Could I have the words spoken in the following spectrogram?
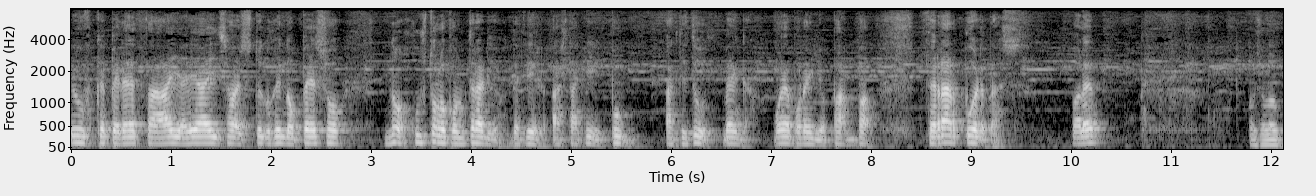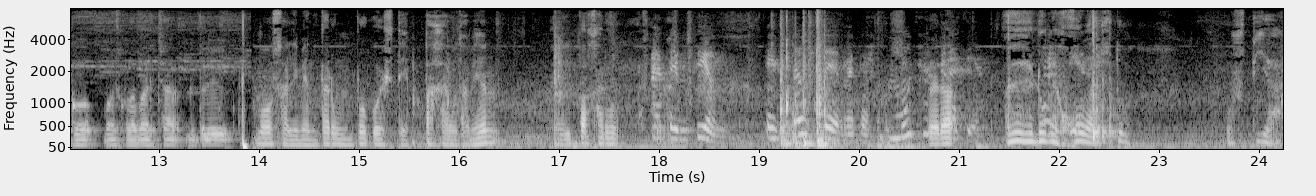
Uf, qué pereza, ay, ay, ay, ¿sabes? Estoy cogiendo peso. No, justo lo contrario. Decir, hasta aquí, pum. actitud, venga, voy a por ello, pam, pam. Cerrar puertas, ¿vale? Pues loco, vamos con la marcha. Vamos a alimentar un poco este pájaro también. El pájaro. espera, Atención, está usted reposado. Muchas espera. gracias. Eh, no me jodas tú. Hostia.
